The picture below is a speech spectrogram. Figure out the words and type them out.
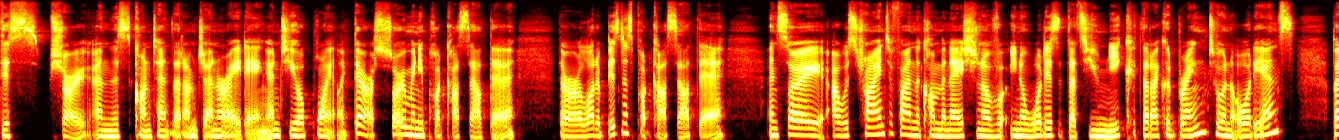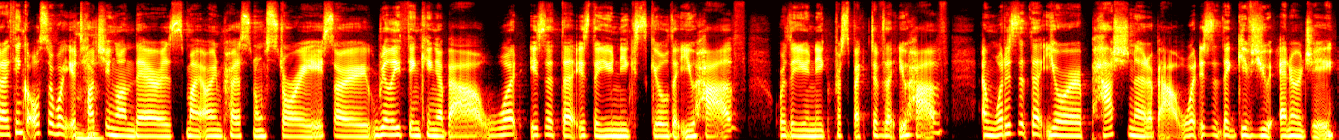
this show and this content that I'm generating? And to your point, like there are so many podcasts out there. There are a lot of business podcasts out there. And so I was trying to find the combination of, you know, what is it that's unique that I could bring to an audience? But I think also what you're mm-hmm. touching on there is my own personal story. So really thinking about what is it that is the unique skill that you have or the unique perspective that you have? And what is it that you're passionate about? What is it that gives you energy?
